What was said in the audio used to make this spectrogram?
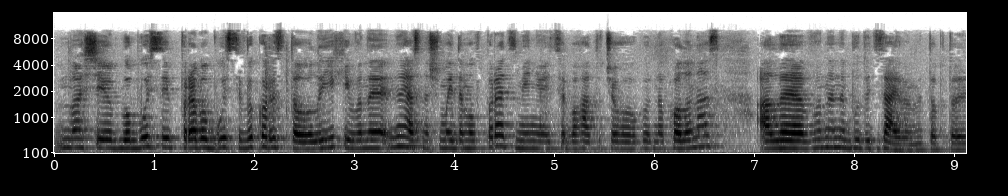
Наші бабусі, прабабусі використовували їх, і вони ну ясно, що ми йдемо вперед, змінюється багато чого навколо нас, але вони не будуть зайвими. Тобто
